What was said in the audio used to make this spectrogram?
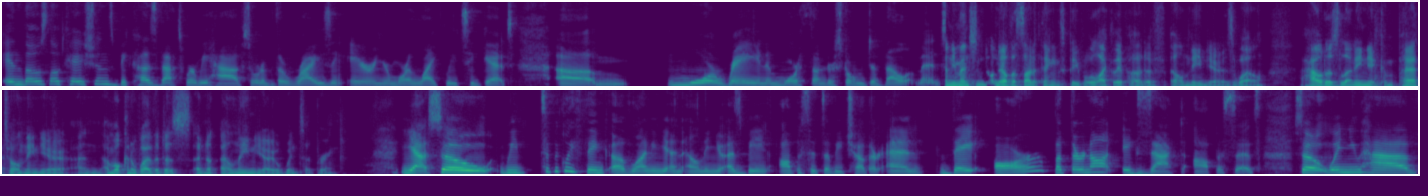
in those locations because that's where we have sort of the rising air and you're more likely to get um, more rain and more thunderstorm development. And you mentioned on the other side of things, people likely have heard of El Nino as well. How does La Nina compare to El Nino, and, and what kind of weather does an El Nino winter bring? Yeah, so we typically think of La Nina and El Nino as being opposites of each other, and they are, but they're not exact opposites. So when you have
